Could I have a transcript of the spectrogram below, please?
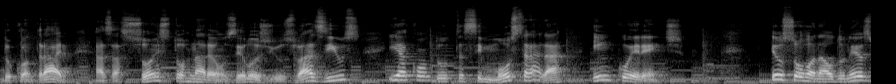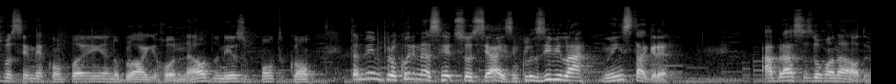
Do contrário, as ações tornarão os elogios vazios e a conduta se mostrará incoerente. Eu sou Ronaldo Neso, você me acompanha no blog ronaldoneso.com. Também me procure nas redes sociais, inclusive lá no Instagram. Abraços do Ronaldo.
